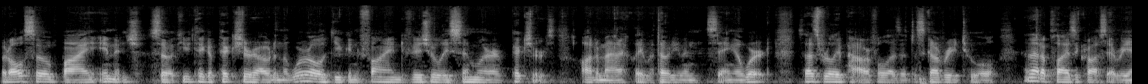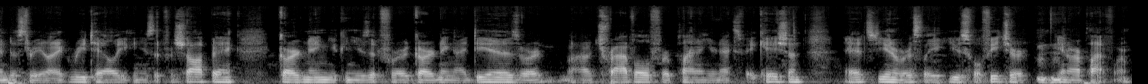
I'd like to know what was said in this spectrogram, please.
but also by image. So if you take a picture out in the world, you can find visually similar pictures automatically without even saying a word. So that's really powerful as a discovery tool. And that applies across every industry like retail. You can use it for shopping gardening. You can use it for gardening ideas or uh, travel for planning your next vacation. It's a universally useful feature mm-hmm. in our platform.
